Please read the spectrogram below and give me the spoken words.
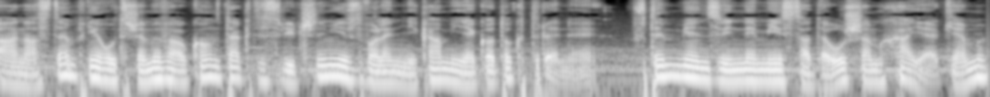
a następnie utrzymywał kontakt z licznymi zwolennikami jego doktryny, w tym m.in. z Tadeuszem Hayekiem,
